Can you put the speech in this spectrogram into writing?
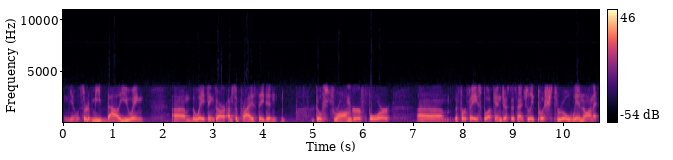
you know, sort of me valuing um, the way things are, I'm surprised they didn't go stronger for um, for Facebook and just essentially push through a win on it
